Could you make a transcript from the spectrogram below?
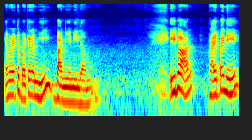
এমন একটা ব্যাটার আমি বানিয়ে নিলাম। এইবার ফ্রাই প্যানে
